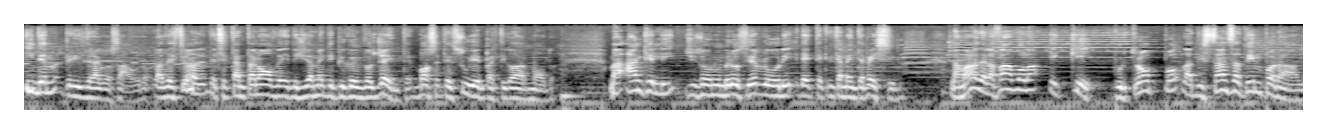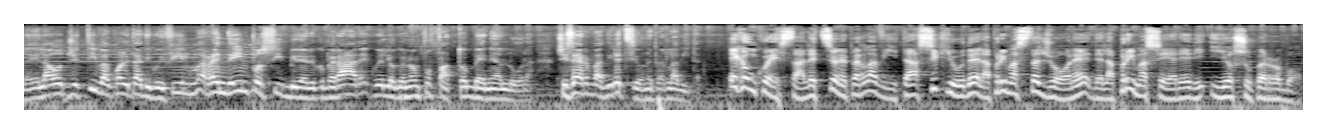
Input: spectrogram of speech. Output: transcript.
Idem per il Dragosauro. La versione del 79 è decisamente più coinvolgente, Boss e Tetsuya in particolar modo. Ma anche lì ci sono numerosi errori ed è tecnicamente pessimo. La morale della favola è che, purtroppo, la distanza temporale e la oggettiva qualità di quei film rende impossibile recuperare quello che non fu fatto bene allora. Ci serva di lezione per la vita. E con questa lezione per la vita si chiude la prima stagione della prima serie di Io Super Robot.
